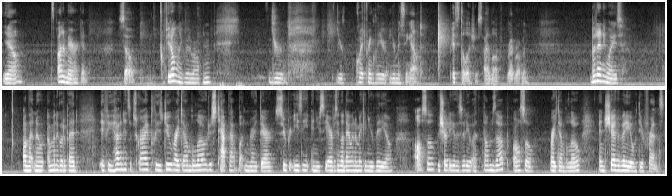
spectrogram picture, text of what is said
You know? It's un American. So, if you don't like Red Robin, you're you're quite frankly you're, you're missing out. It's delicious. I love Red Robin. But anyways, on that note, I'm gonna go to bed. If you haven't hit subscribe, please do right down below. Just tap that button right there. Super easy, and you see every single day when I make a new video. Also, be sure to give this video a thumbs up, also right down below, and share the video with your friends.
